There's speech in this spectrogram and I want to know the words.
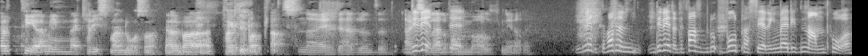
hantera min karisma ändå så. Jag hade bara tagit upp all plats. Nej, det hade du inte. vet Axel hade att bara det- malt ner dig. Du vet, att det fanns en, du vet att det fanns bordplacering med ditt namn på.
